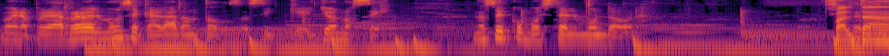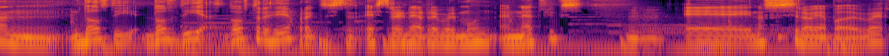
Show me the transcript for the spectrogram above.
Bueno, pero a Rebel Moon se cagaron todos, así que yo no sé. No sé cómo está el mundo ahora. Faltan dos, di- dos días, dos, tres días para que se estrene Rebel Moon en Netflix. Eh, no sé si lo voy a poder ver.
